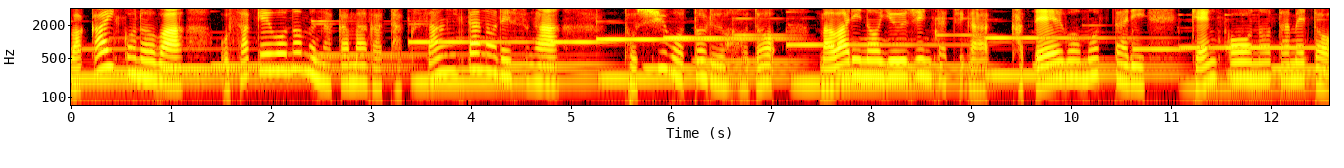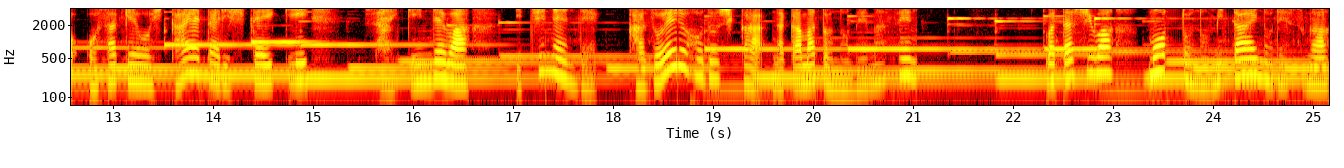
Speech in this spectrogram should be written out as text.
若い頃はお酒を飲む仲間がたくさんいたのですが年を取るほど周りの友人たちが家庭を持ったり健康のためとお酒を控えたりしていき最近では1年で数えるほどしか仲間と飲めません。私はもっと飲みたいのですが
